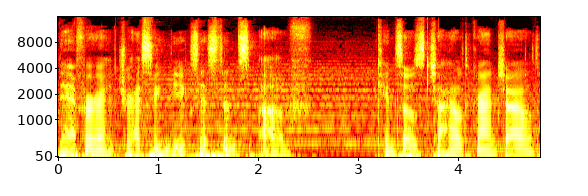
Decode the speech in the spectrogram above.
never addressing the existence of Kinzo's child, grandchild,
